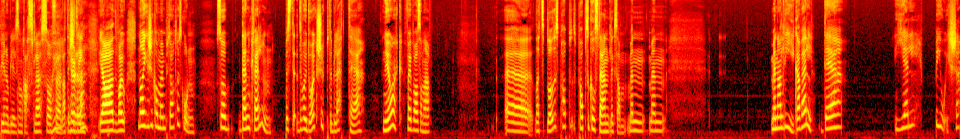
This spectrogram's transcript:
begynner å bli litt sånn rastløs og føler at det ikke ting Ja, det var jo Når jeg ikke kom inn på Teaterhøgskolen. Så den kvelden Det var jo da jeg kjøpte billett til New York. For jeg var sånn her uh, Let's blow this pop popsicle stand, liksom. Men, men Men allikevel. Det hjelper jo ikke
